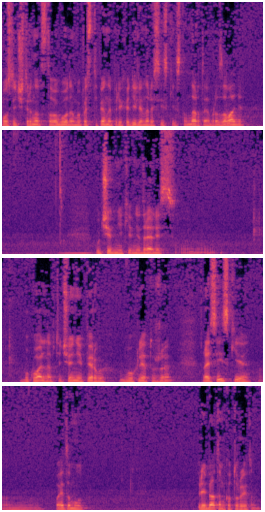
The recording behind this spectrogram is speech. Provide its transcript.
после 2014 года мы постепенно переходили на российские стандарты образования. Учебники внедрялись буквально в течение первых двух лет уже российские. Поэтому ребятам, которые там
